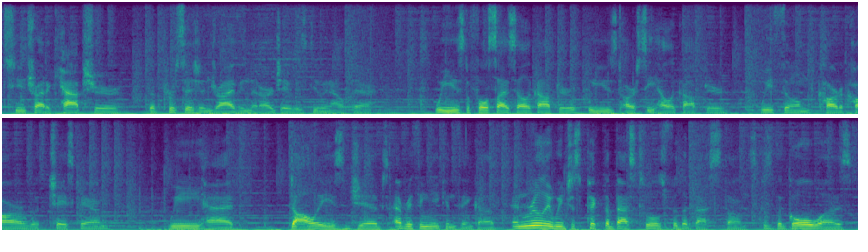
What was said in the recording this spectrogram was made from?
to try to capture the precision driving that RJ was doing out there. We used a full-size helicopter, we used RC helicopter, we filmed car to car with chase cam, we had dollies, jibs, everything you can think of. And really we just picked the best tools for the best stunts because the goal was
